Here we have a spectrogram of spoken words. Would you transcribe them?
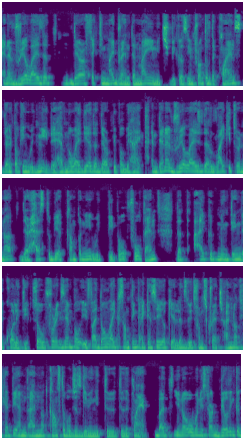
And I've realized that they're affecting my brand and my image because in front of the clients, they're talking with me. They have no idea that there are people behind. And then I've realized that like it or not, there has to be a company with people full time that I could maintain the quality. So for example, if I don't like something, I can say, okay, let's do it from scratch. I'm not happy. I'm, I'm not comfortable just giving it to, to the client. But you know, when you start building a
